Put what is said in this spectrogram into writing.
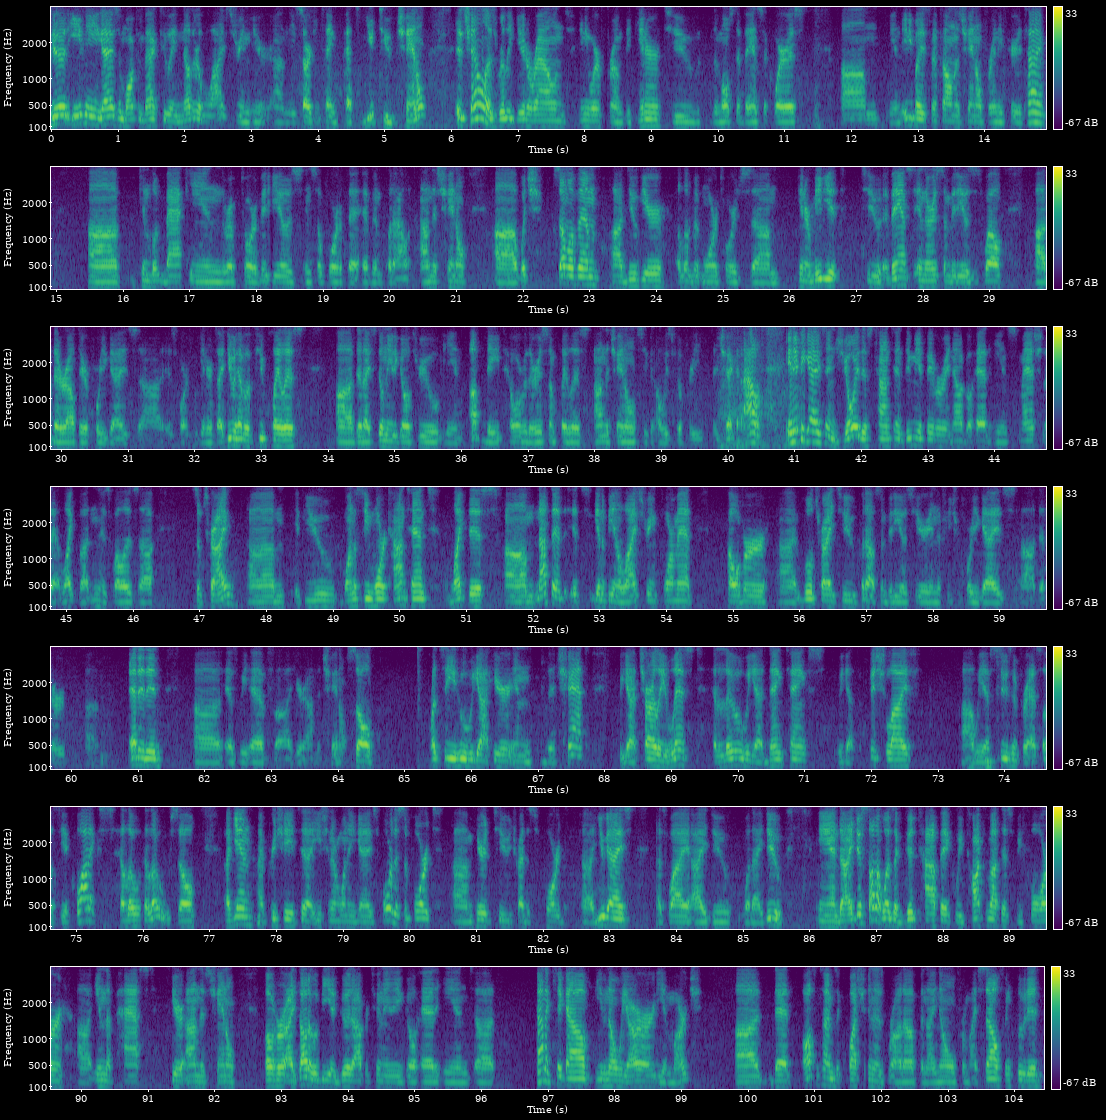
Good evening, you guys, and welcome back to another live stream here on the Sergeant Tank Pets YouTube channel. This channel is really geared around anywhere from beginner to the most advanced aquarist. Um, and anybody who's been following this channel for any period of time uh, can look back in the repertoire of videos and so forth that have been put out on this channel, uh, which some of them uh, do gear a little bit more towards um, intermediate to advanced, and there is some videos as well uh, that are out there for you guys uh, as far as beginners. I do have a few playlists uh, that I still need to go through and update. However, there is some playlists on the channel, so you can always feel free to check it out. And if you guys enjoy this content, do me a favor right now. Go ahead and smash that like button as well as uh, subscribe. Um, if you want to see more content like this, um, not that it's going to be in a live stream format, However, uh, we'll try to put out some videos here in the future for you guys uh, that are um, edited uh, as we have uh, here on the channel. So let's see who we got here in the chat. We got Charlie List. Hello. We got Dank Tanks. We got the Fish Life. Uh, we have Susan for SLC Aquatics. Hello, hello. So again, I appreciate uh, each and every one of you guys for the support. I'm here to try to support you guys that's why I do what I do. And I just thought it was a good topic. We've talked about this before uh, in the past here on this channel. However, I thought it would be a good opportunity to go ahead and uh, kind of kick out, even though we are already in March, uh, that oftentimes a question is brought up, and I know for myself included,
